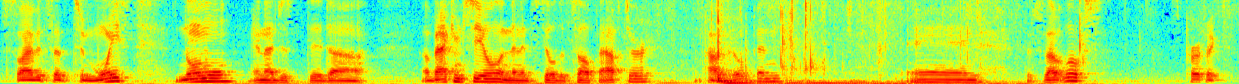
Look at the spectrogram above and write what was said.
So I have it set to moist, normal, and I just did uh, a vacuum seal and then it sealed itself after. Pop it open, and this is how it looks. It's perfect.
